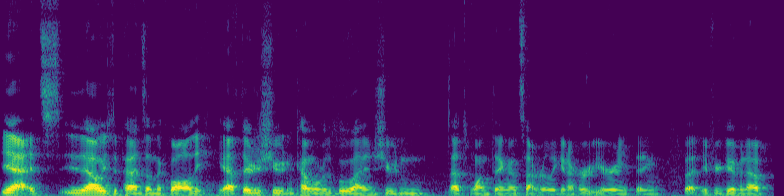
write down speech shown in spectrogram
yeah, it's it always depends on the quality. Yeah, if they're just shooting, come over the blue line and shooting, that's one thing. That's not really going to hurt you or anything. But if you're giving up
